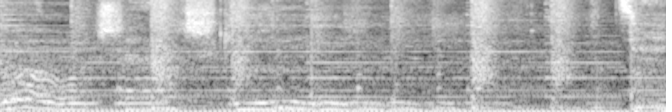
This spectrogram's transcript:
дочачкі тихо тихо сон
